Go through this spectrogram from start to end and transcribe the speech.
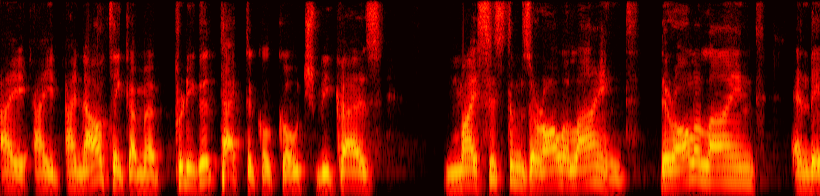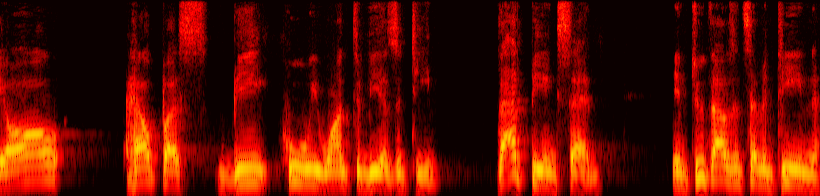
I, I, I, now think I'm a pretty good tactical coach because my systems are all aligned. They're all aligned, and they all help us be who we want to be as a team. That being said, in 2017,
